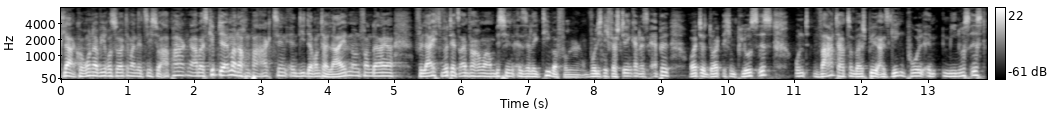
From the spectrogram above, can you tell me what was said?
Klar, Coronavirus sollte man jetzt nicht so abhaken, aber es gibt ja immer noch ein paar Aktien, äh, die darunter leiden und von daher vielleicht wird jetzt einfach mal ein bisschen äh, selektiver vorgegangen. Obwohl ich nicht verstehen kann, dass Apple heute deutlich im Plus ist und Warta zum Beispiel als Gegenpol im Minus ist,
